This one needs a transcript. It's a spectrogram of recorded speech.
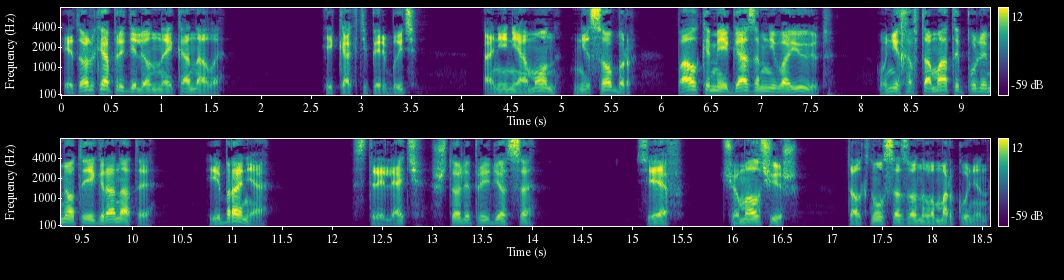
и только определенные каналы. И как теперь быть? Они не ОМОН, не СОБР, палками и газом не воюют. У них автоматы, пулеметы и гранаты. И броня. Стрелять, что ли, придется? «Сев, че молчишь?» — толкнул Сазонова Маркунин.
